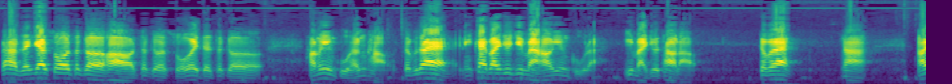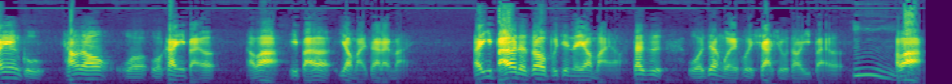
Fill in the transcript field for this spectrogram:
那人家说这个哈、这个所谓的这个航运股很好，对不对？你开盘就去买航运股了，一买就套牢，对不对？那航运股长荣，我我看一百二，好不好？一百二要买再来买，啊，一百二的时候不见得要买啊，但是我认为会下修到一百二，嗯好不好？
